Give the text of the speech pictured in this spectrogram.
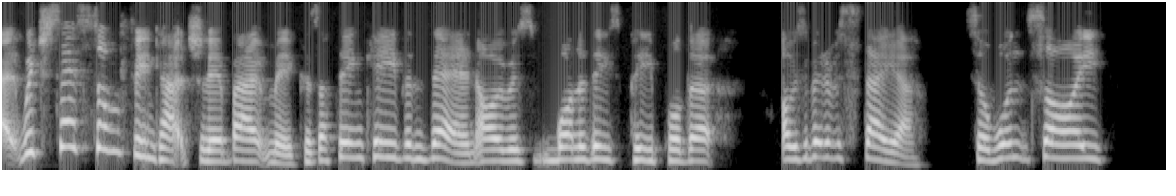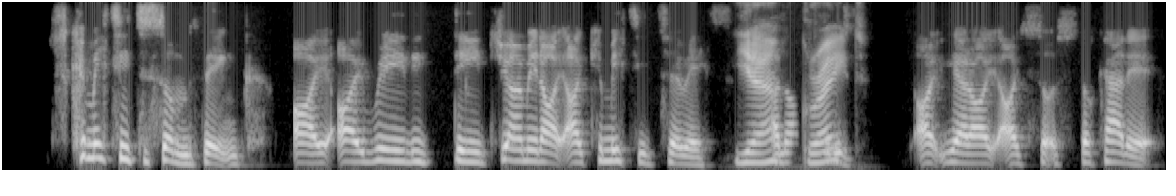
I, which says something actually about me because I think even then I was one of these people that I was a bit of a stayer. So once I committed to something, I I really did. You know what I mean? I, I committed to it. yeah. and I Great. I yeah, I, I sort of stuck at it.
